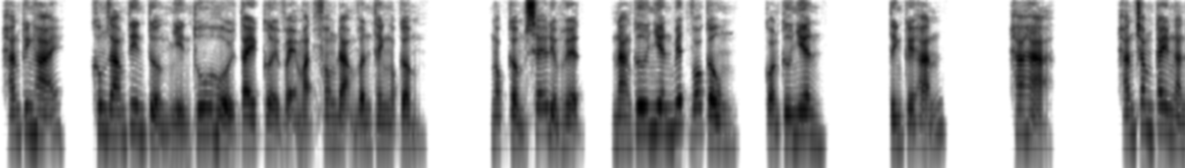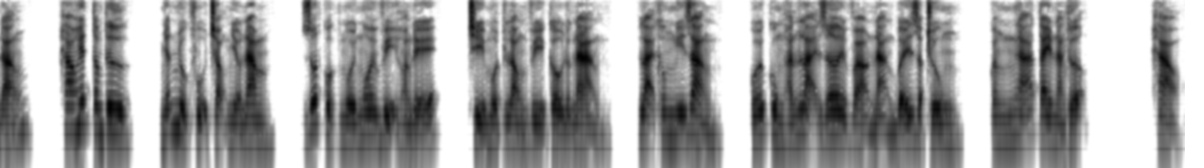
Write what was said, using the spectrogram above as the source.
Hắn kinh hãi, không dám tin tưởng nhìn thu hồi tay cười vẻ mặt phong đạm vân thanh Ngọc Cẩm. Ngọc Cẩm sẽ điểm huyệt, nàng cư nhiên biết võ công, còn cư nhiên. Tính kế hắn. Ha ha. Hắn trăm cây ngàn đắng, hao hết tâm tư, nhẫn nhục phụ trọng nhiều năm, rốt cuộc ngồi ngôi vị hoàng đế, chỉ một lòng vì cầu được nàng, lại không nghĩ rằng, cuối cùng hắn lại rơi vào nàng bấy dập trung, quăng ngã tay nàng thượng. Hảo,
